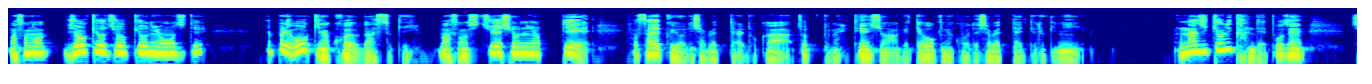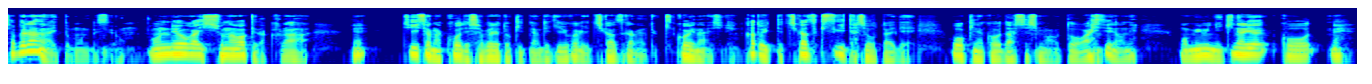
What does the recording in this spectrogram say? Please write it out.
まあその状況状況に応じて、やっぱり大きな声を出すとき、まあそのシチュエーションによって、囁くように喋ったりとか、ちょっとね、テンション上げて大きな声で喋ったりっていうときに、同じ距離感で当然喋らないと思うんですよ。音量が一緒なわけだから、小さな声で喋るときってのはできる限り近づかないと聞こえないし、かといって近づきすぎた状態で大きな声を出してしまうと、相手のね、もう耳にいきなりこうね、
